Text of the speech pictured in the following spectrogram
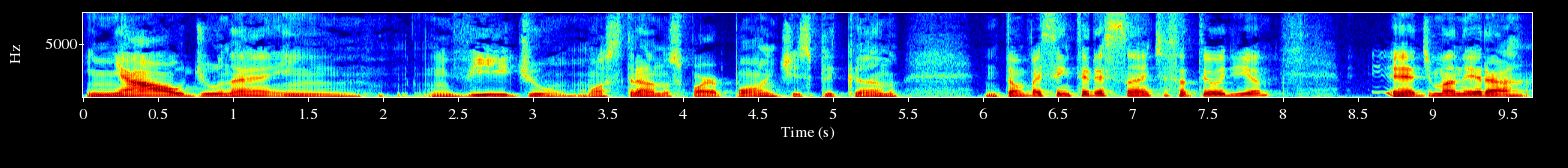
em áudio, né, em, em vídeo, mostrando os PowerPoint, explicando. Então vai ser interessante essa teoria. É, de maneira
